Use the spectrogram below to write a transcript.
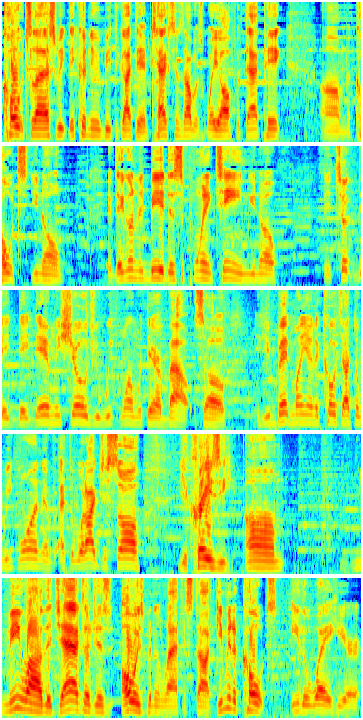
Colts last week, they couldn't even beat the goddamn Texans. I was way off with that pick. Um, the Colts, you know, if they're gonna be a disappointing team, you know they took they they damnly showed you week one what they're about. So if you bet money on the Colts after week one, after what I just saw, you're crazy. Um. Meanwhile, the Jags have just always been a laughing stock. Give me the Colts either way here.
